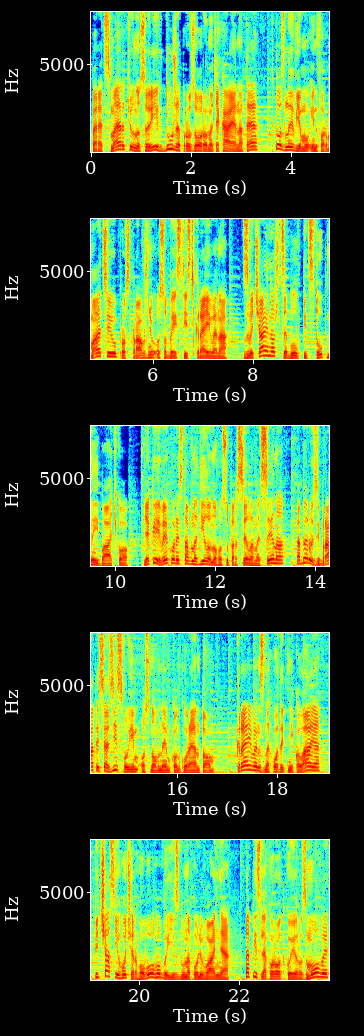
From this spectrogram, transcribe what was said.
Перед смертю носоріг дуже прозоро натякає на те, хто злив йому інформацію про справжню особистість Крейвена. Звичайно ж, це був підступний батько, який використав наділеного суперсилами сина, аби розібратися зі своїм основним конкурентом. Крейвен знаходить Ніколая під час його чергового виїзду на полювання та після короткої розмови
